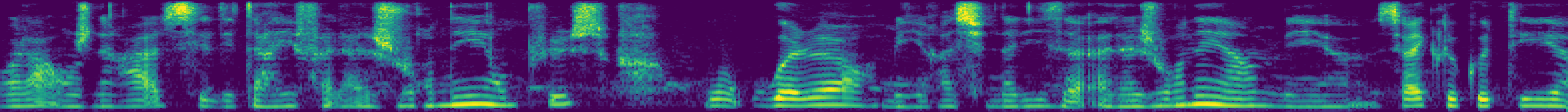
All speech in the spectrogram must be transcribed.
Voilà en général c'est des tarifs à la journée en plus ou, à l'heure mais ils rationalisent à, la journée hein, mais c'est vrai que le côté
